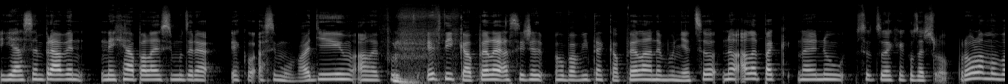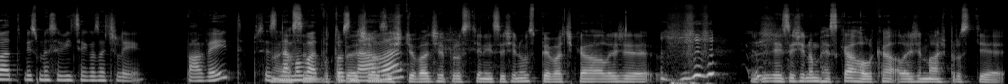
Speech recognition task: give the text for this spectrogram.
já jsem právě nechápala, jestli mu teda, jako asi mu vadím, ale furt je v té kapele, asi, že ho baví ta kapela nebo něco. No ale pak najednou se to tak jako začalo prolamovat, my jsme se víc jako začali bavit, seznamovat, no, já jsem poznávat. zjišťovat, že prostě nejseš jenom zpěvačka, ale že nejseš jenom hezká holka, ale že máš prostě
